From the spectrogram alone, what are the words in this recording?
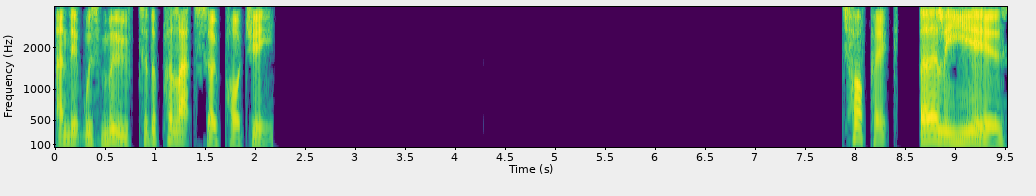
and it was moved to the Palazzo Poggi. Early years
